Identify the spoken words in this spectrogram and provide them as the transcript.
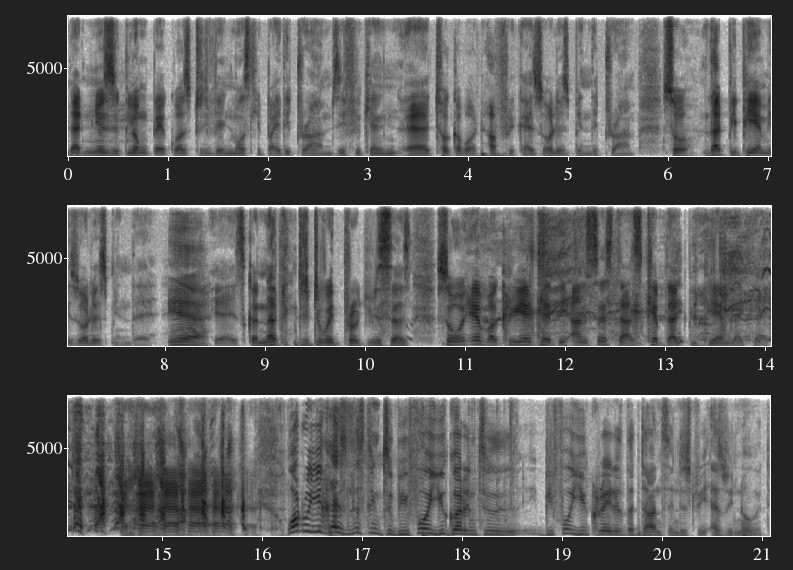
that music long back was driven mostly by the drums. If you can uh, talk about Africa, it's always been the drum. So that BPM has always been there. Yeah. Yeah, it's got nothing to do with producers. So whoever created the ancestors kept that BPM like that. What were you guys listening to before you got into before you created the dance industry as we know it?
